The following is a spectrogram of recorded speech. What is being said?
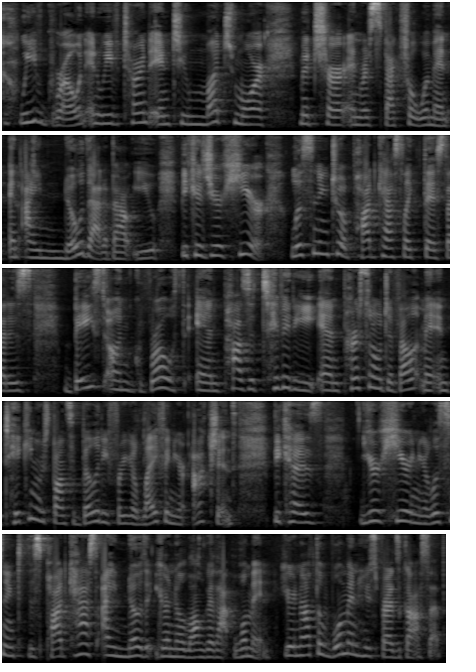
we've grown and we've turned into much more mature and respectful women. And I know that about you because you're here listening to a podcast like this that is based on growth and positivity and personal development and taking responsibility for your life and your actions. Because you're here and you're listening to this podcast, I know that you're no longer that woman. You're not the woman who spreads gossip,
